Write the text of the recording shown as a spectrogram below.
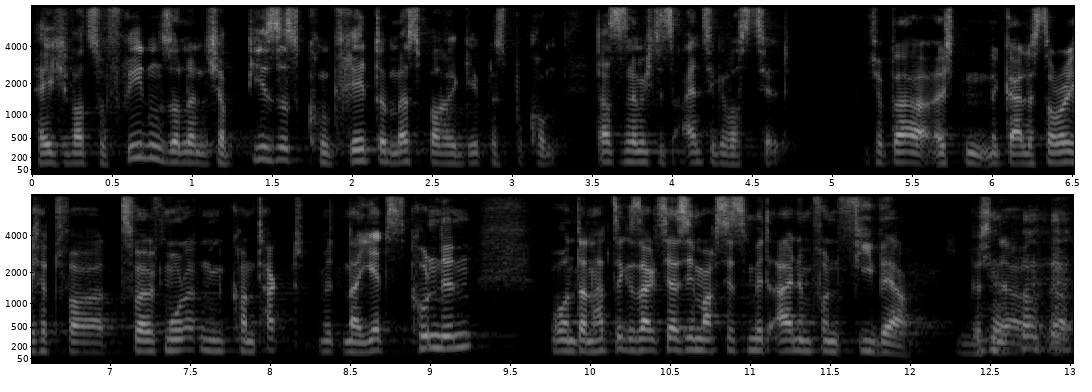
hey, ich war zufrieden, sondern ich habe dieses konkrete, messbare Ergebnis bekommen. Das ist nämlich das Einzige, was zählt. Ich habe da echt eine geile Story. Ich hatte vor zwölf Monaten Kontakt mit einer Jetzt-Kundin und dann hat sie gesagt, ja, sie macht es jetzt mit einem von Fiverr. Ja, ja.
